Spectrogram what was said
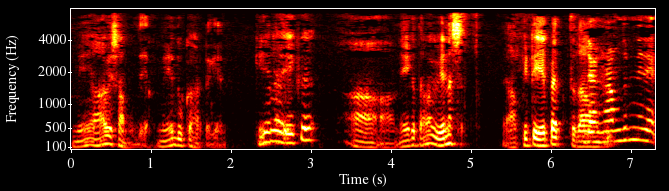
මේ ආව සමුදයක්. මේ දුක හට ගැන කියලා ඒක මේක තම වෙනස. අපිට ඒ පැත්ත හාමුදුරන්නේ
